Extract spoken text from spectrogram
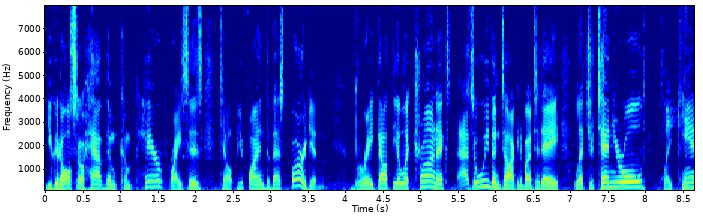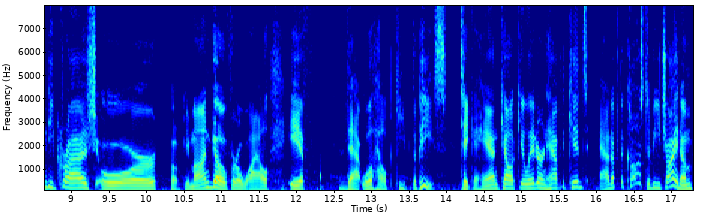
You could also have them compare prices to help you find the best bargain. Break out the electronics, that's what we've been talking about today. Let your 10 year old play Candy Crush or Pokemon Go for a while if that will help keep the peace. Take a hand calculator and have the kids add up the cost of each item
